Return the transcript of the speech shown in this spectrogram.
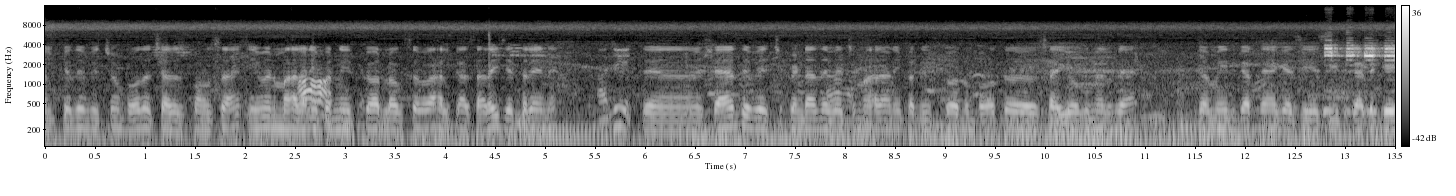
ਹਲਕੇ ਦੇ ਵਿੱਚੋਂ ਬਹੁਤ ਅੱਛਾ ਰਿਸਪੌਂਸ ਹੈ ਈਵਨ ਮਹਾਰਾਣੀ ਪ੍ਰਨੀਤ ਕੌਰ ਲੋਕ ਸਭਾ ਹਲਕਾ ਸਾਰਾ ਹੀ ਜਿੱਤ ਰਹੇ ਨੇ। ਹਾਂਜੀ। ਤੇ ਸ਼ਹਿਰ ਦੇ ਵਿੱਚ ਪਿੰਡਾਂ ਦੇ ਵਿੱਚ ਮਹਾਰਾਣੀ ਪ੍ਰਨੀਤ ਕੌਰ ਨੂੰ ਬਹੁਤ ਸਹਿਯੋਗ ਮਿਲ ਰਿਹਾ ਹੈ। ਤੇ ਉਮੀਦ ਕਰਦੇ ਹਾਂ ਕਿ ਅਸੀਂ ਇਹ ਸੀਟ ਕੱਢ ਕੇ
